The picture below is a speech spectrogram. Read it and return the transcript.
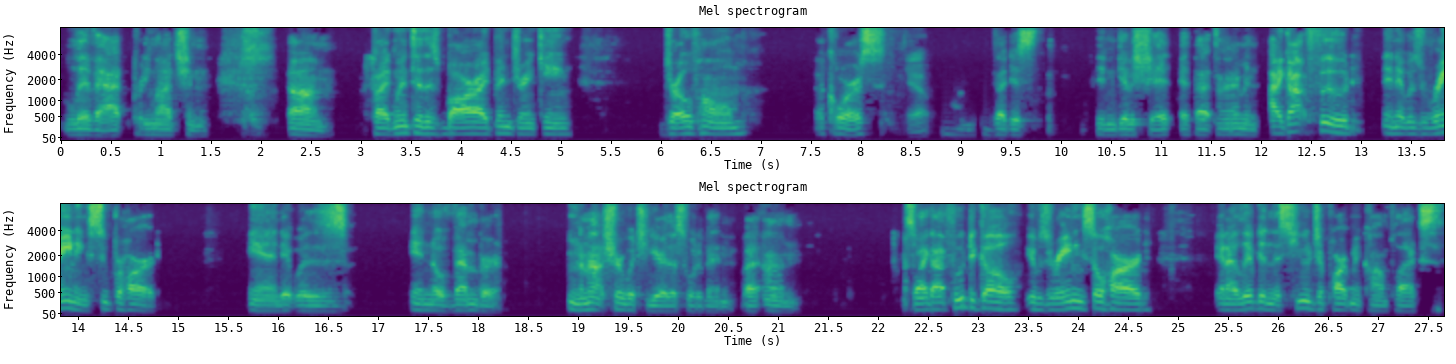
live at pretty much, and um, so I went to this bar. I'd been drinking, drove home, of course. Yeah. I just didn't give a shit at that time, and I got food, and it was raining super hard, and it was in November, and I'm not sure which year this would have been, but um, so I got food to go. It was raining so hard and I lived in this huge apartment complex,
